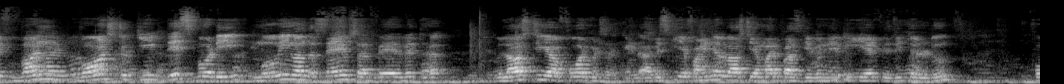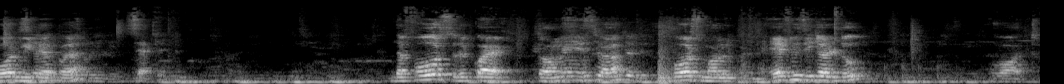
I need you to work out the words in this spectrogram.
if one wants to keep this body moving on the same surface with a velocity of 4 meter second अब इसकी ये फाइनल वेलोसिटी हमारे पास गिवन है vf is equal to 4 meter per second the force required तो हमें इसका फोर्स मालूम करना है F is equal to what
